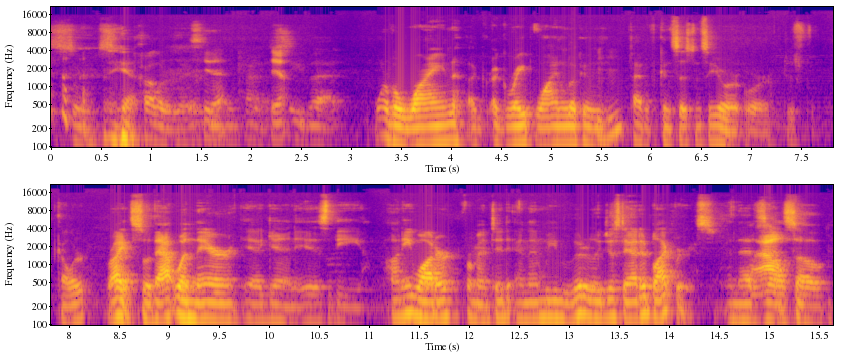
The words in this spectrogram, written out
some, some Yeah. color there. See that? You kind of Yeah. see that. More of a wine, a, a grape wine looking Mm-hmm. type of consistency or, or just color. Right. So that one there again is the honey water fermented, and then we literally just added blackberries, and that's Wow. also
